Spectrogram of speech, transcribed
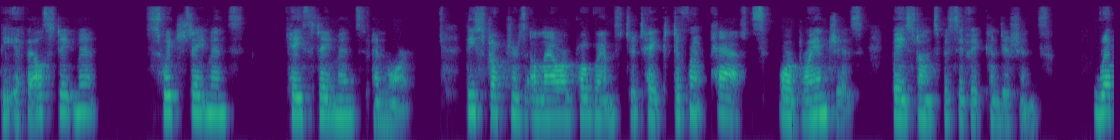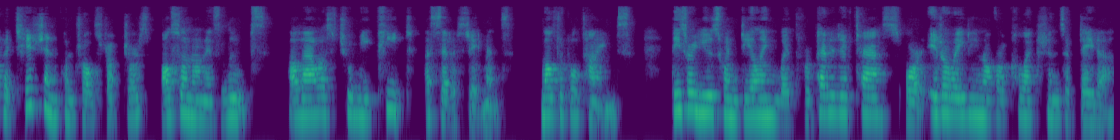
the if else statement, switch statements, case statements, and more. These structures allow our programs to take different paths or branches based on specific conditions. Repetition control structures, also known as loops, allow us to repeat a set of statements multiple times. These are used when dealing with repetitive tasks or iterating over collections of data.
